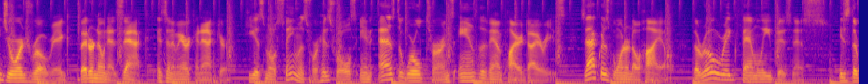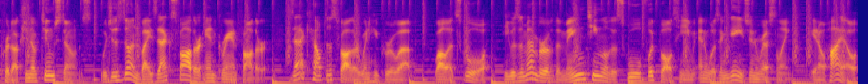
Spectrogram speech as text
George Roerig, better known as Zach, is an American actor. He is most famous for his roles in As the World Turns and The Vampire Diaries. Zach was born in Ohio. The Roerig family business is the production of tombstones, which is done by Zach's father and grandfather. Zach helped his father when he grew up. While at school, he was a member of the main team of the school football team and was engaged in wrestling. In Ohio,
